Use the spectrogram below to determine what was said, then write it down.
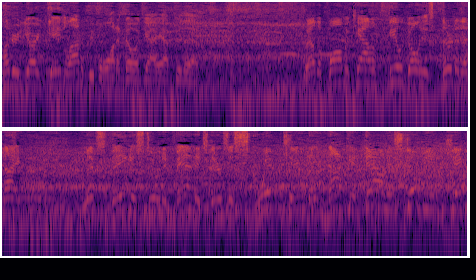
100 yard gain. A lot of people want to know a guy after that. Well, the Paul McCallum field goal, his third of the night, lifts Vegas to an advantage. There's a squib kick. They knock it down. It's still being kicked.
